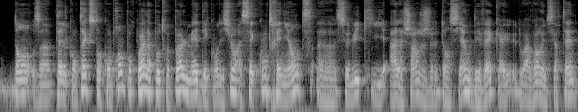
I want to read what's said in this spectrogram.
Dans un tel contexte, on comprend pourquoi l'apôtre Paul met des conditions assez contraignantes. Euh, celui qui a la charge d'ancien ou d'évêque euh, doit avoir une certaine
